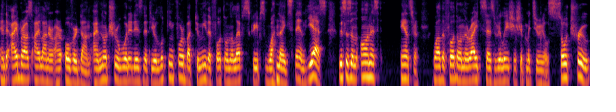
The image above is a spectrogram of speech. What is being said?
and the eyebrows eyeliner are overdone. I'm not sure what it is that you're looking for, but to me, the photo on the left screams one night stand. Yes, this is an honest answer. While the photo on the right says relationship materials. So true.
